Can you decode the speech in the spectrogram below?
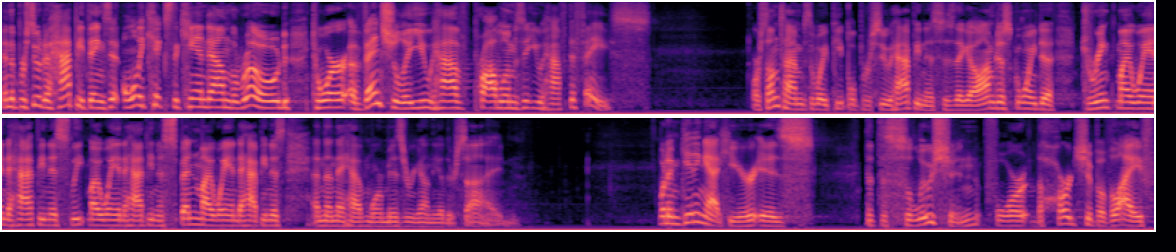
in the pursuit of happy things, it only kicks the can down the road to where eventually you have problems that you have to face. Or sometimes the way people pursue happiness is they go, I'm just going to drink my way into happiness, sleep my way into happiness, spend my way into happiness, and then they have more misery on the other side. What I'm getting at here is that the solution for the hardship of life,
